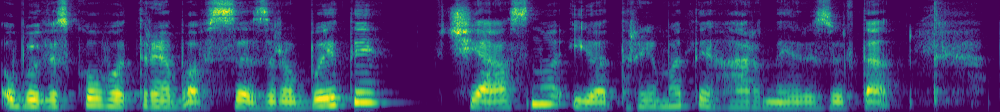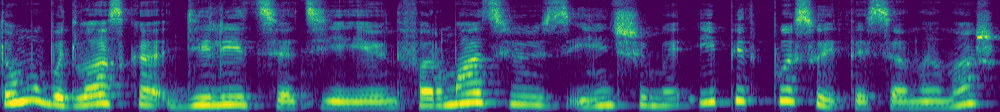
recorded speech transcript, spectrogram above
Обов'язково треба все зробити вчасно і отримати гарний результат. Тому, будь ласка, діліться цією інформацією з іншими і підписуйтеся на наш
